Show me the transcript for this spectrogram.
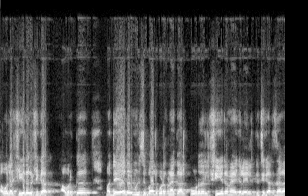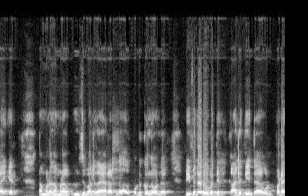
അതുപോലെ ക്ഷീര കൃഷിക്കാർ അവർക്ക് മറ്റേതൊരു മുനിസിപ്പാലിറ്റി കൊടുക്കണേക്കാൾ കൂടുതൽ ക്ഷീരമേഖലയിൽ കൃഷിക്കാരെ സഹായിക്കാൻ നമ്മൾ നമ്മുടെ മുനിസിപ്പാലിറ്റി തയ്യാറായിട്ടുണ്ട്. അത് കൊടുക്കുന്നുണ്ട് വിവിധ രൂപത്തിൽ കാലിത്തീറ്റ ഉൾപ്പെടെ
